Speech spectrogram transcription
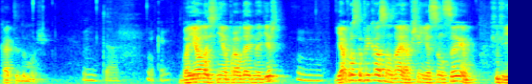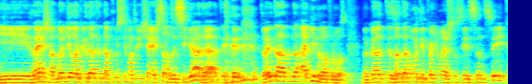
Как ты думаешь? Да. Мне кажется. Боялась не оправдать надежд? Я просто прекрасно знаю общение с сенсеем. И знаешь, одно дело, когда ты, допустим, отвечаешь сам за себя, да, ты- то это одно- один вопрос. Но когда ты за тобой ты понимаешь, что стоит сенсей,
